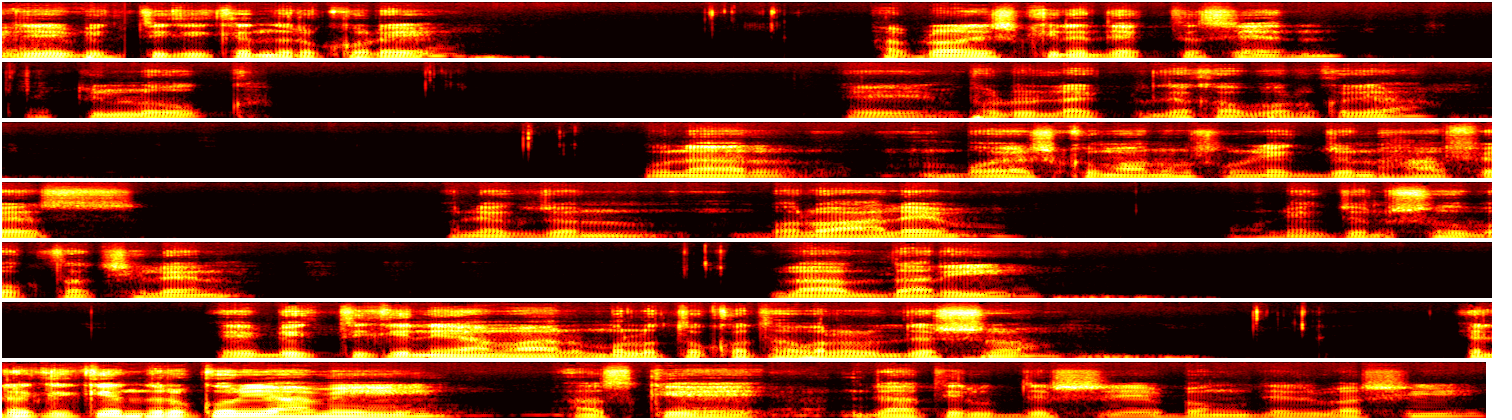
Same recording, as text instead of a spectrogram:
যে ব্যক্তিকে কেন্দ্র করে আপনারা স্ক্রিনে দেখতেছেন একটি লোক। এই ফটোটা একটু দেখা বল করিয়া। ওনার বয়স্ক মানুষ উনি একজন হাফেজ উনি একজন বড় আলেম উনি একজন সুবক্তা ছিলেন লাল দাড়ি। এই ব্যক্তিকে নিয়ে আমার মূলত কথা বলার উদ্দেশ্য। এটাকে কেন্দ্র করে আমি আজকে জাতির উদ্দেশ্যে এবং দেশবাসী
